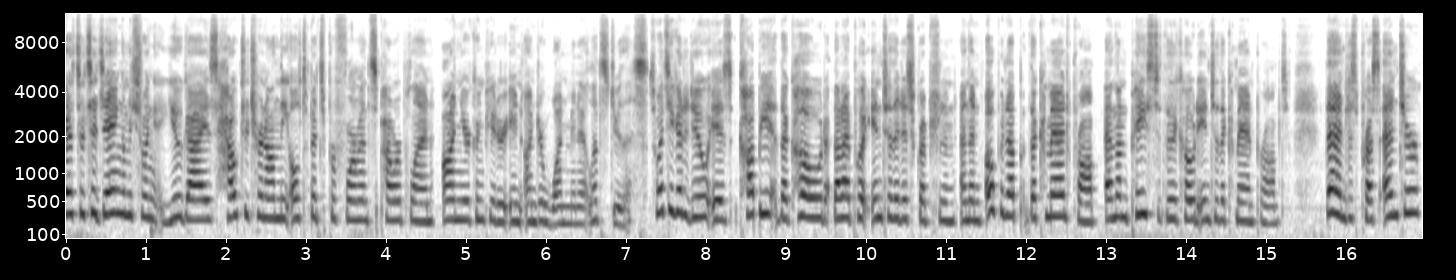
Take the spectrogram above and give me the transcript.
guys, so today I'm going to be showing you guys how to turn on the Ultimate Performance Power Plan on your computer in under one minute. Let's do this. So what you got to do is copy the code that I put into the description and then open up the command prompt and then paste the code into the command prompt. Then just press enter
